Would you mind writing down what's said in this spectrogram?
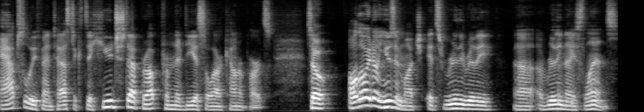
absolutely fantastic. It's a huge step up from their DSLR counterparts. So although I don't use it much, it's really, really uh, a really nice lens.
